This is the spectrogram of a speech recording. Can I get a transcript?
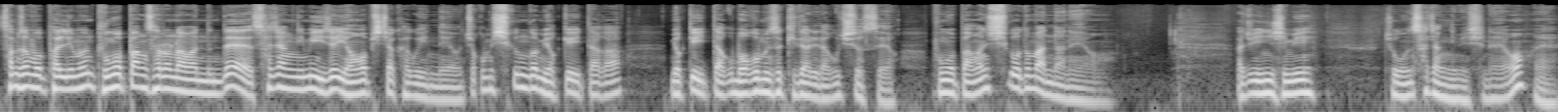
3358님은 붕어빵 사러 나왔는데 사장님이 이제 영업 시작하고 있네요. 조금 식은 거 몇 개 있다가 몇 개 있다고 먹으면서 기다리라고 주셨어요. 붕어빵은 식어도 맛나네요. 아주 인심이 좋은 사장님이시네요. 네.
